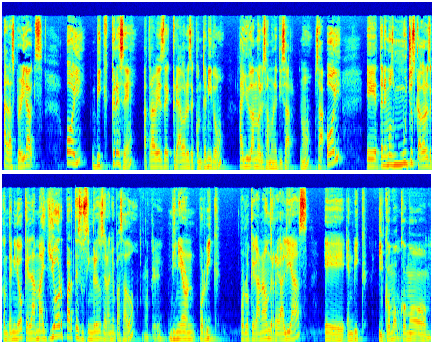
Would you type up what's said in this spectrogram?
a las prioridades. Hoy, Vic crece a través de creadores de contenido, ayudándoles a monetizar, ¿no? O sea, hoy eh, tenemos muchos creadores de contenido que la mayor parte de sus ingresos el año pasado vinieron por Vic, por lo que ganaron de regalías eh, en Vic. ¿Y cómo, cómo,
